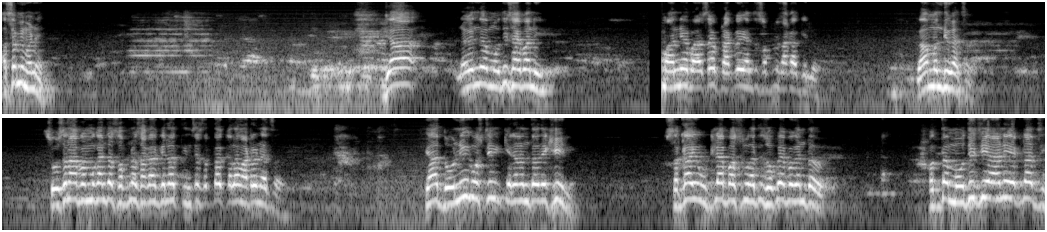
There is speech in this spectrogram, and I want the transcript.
असं मी म्हणेन. ज्या नरेंद्र मोदी साहेबांनी मान्य बाळासाहेब ठाकरे यांचं स्वप्न साकार केलं राम मंदिराचं. शिवसेना प्रमुखांचं स्वप्न साकार केलं तीनशे सत्तर कलम आठवण्याचं. या दोन्ही गोष्टी केल्यानंतर देखील सकाळी उठल्यापासून रात्री झोपेपर्यंत फक्त मोदीजी आणि एकनाथजी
